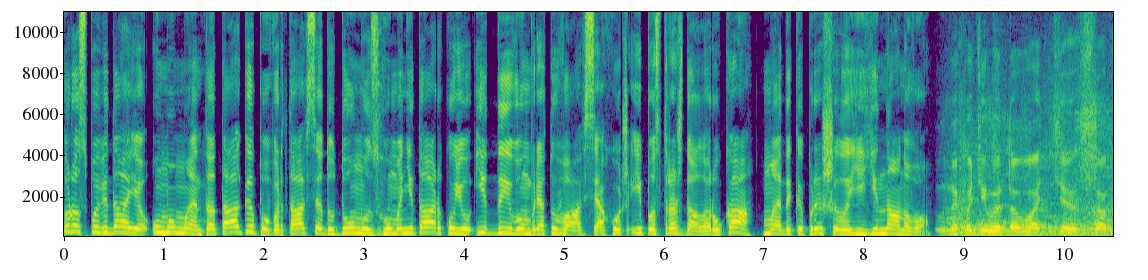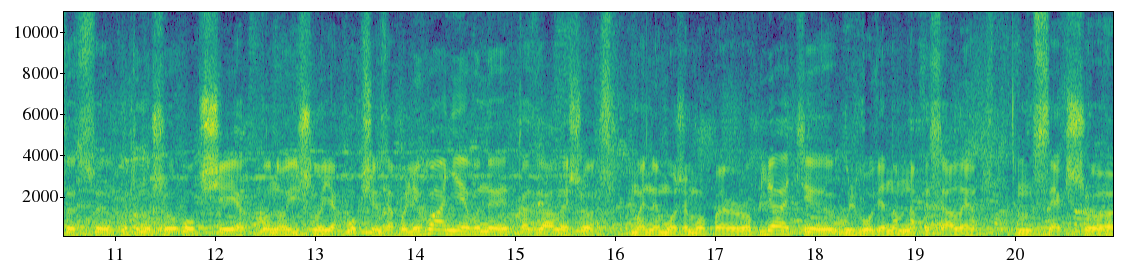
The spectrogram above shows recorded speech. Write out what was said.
Розповідає, у момент атаки повертався додому з гуманітаркою і дивом врятувався, хоч і постраждала рука. Медики пришили її наново. Не хотіли давати статус, тому що обще, як воно йшло як обще заболівання. Вони казали, що ми не можемо переробляти. У Львові нам написали МСЕК, що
